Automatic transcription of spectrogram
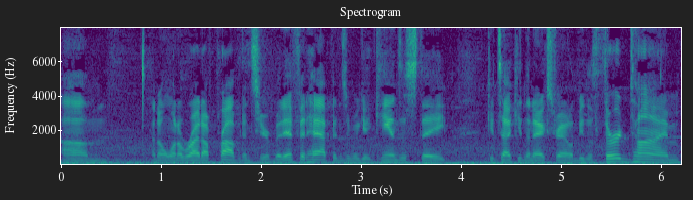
um, I don't want to write off Providence here, but if it happens and we get Kansas State, Kentucky in the next round, it'll be the third time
